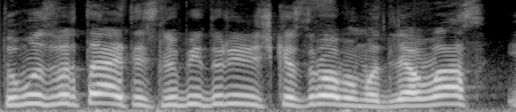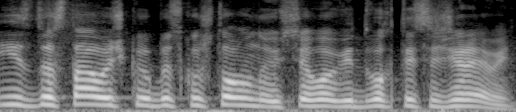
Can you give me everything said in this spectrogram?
Тому звертайтесь, любі доріжечки зробимо для вас із доставочкою безкоштовною всього від 2000 гривень.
